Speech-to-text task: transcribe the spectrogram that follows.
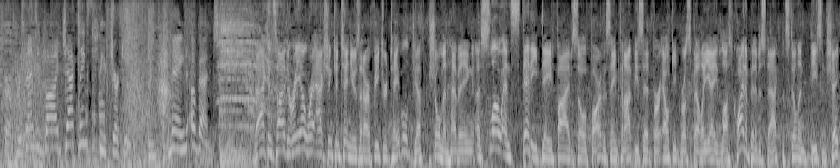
Poker, presented by Jack Link's Beef Jerky. Main event. Back inside the Rio, where action continues at our featured table. Jeff Schulman having a slow and steady day five so far. The same cannot be said for ElkY Grospellier. Lost quite a bit of his stack, but still in decent shape.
